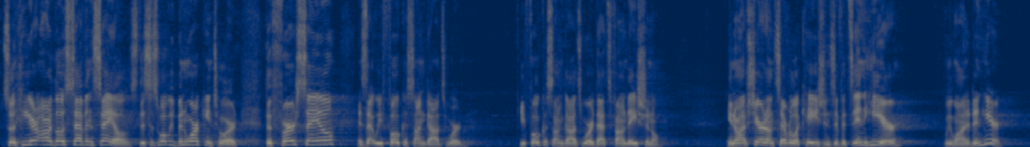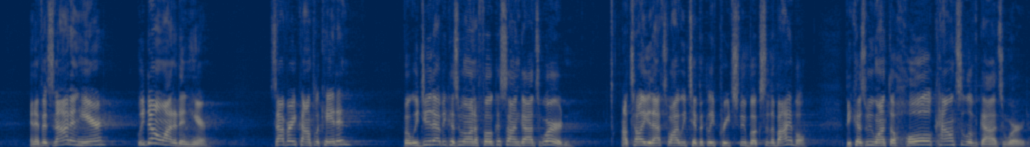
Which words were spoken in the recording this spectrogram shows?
So here are those seven sails. This is what we've been working toward. The first sail is that we focus on God's word. You focus on God's word, that's foundational. You know, I've shared on several occasions if it's in here, we want it in here. And if it's not in here, we don't want it in here. It's not very complicated, but we do that because we want to focus on God's word. I'll tell you, that's why we typically preach through books of the Bible, because we want the whole counsel of God's word,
